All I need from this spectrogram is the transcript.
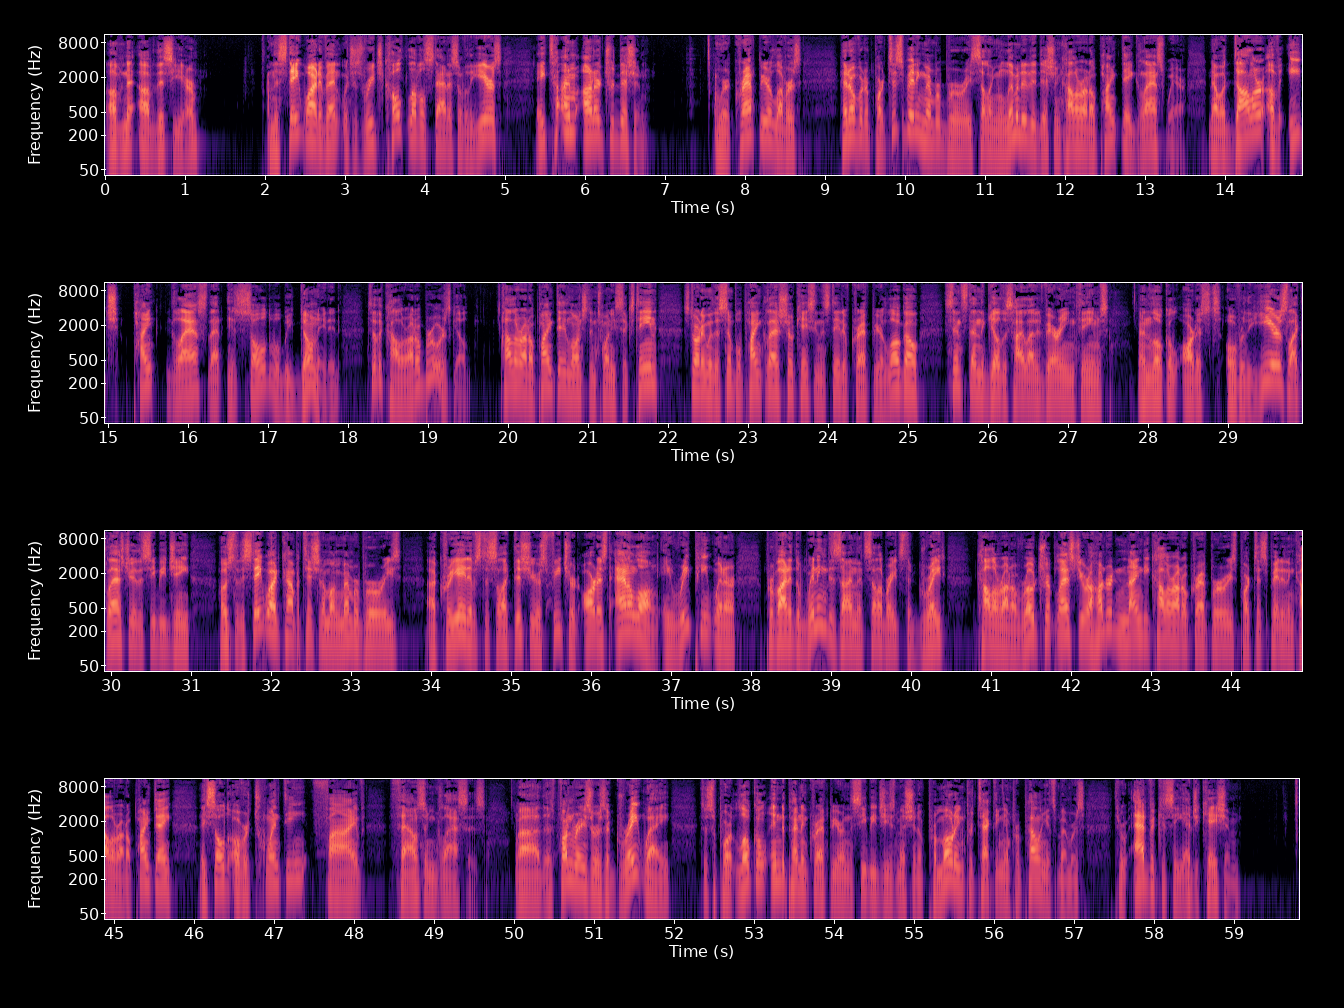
of, ne- of this year. And the statewide event, which has reached cult level status over the years, a time honored tradition where craft beer lovers head over to participating member breweries selling limited edition Colorado Pint Day glassware. Now, a dollar of each pint glass that is sold will be donated to the Colorado Brewers Guild. Colorado Pint Day launched in 2016, starting with a simple pint glass showcasing the state of craft beer logo. Since then, the Guild has highlighted varying themes and local artists over the years. Like last year, the CBG hosted a statewide competition among member breweries uh, creatives to select this year's featured artist. Anna Long, a repeat winner, provided the winning design that celebrates the great Colorado road trip. Last year, 190 Colorado craft breweries participated in Colorado Pint Day. They sold over 25,000 glasses. Uh, the fundraiser is a great way to support local independent craft beer and the CBG's mission of promoting, protecting, and propelling its members through advocacy, education,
